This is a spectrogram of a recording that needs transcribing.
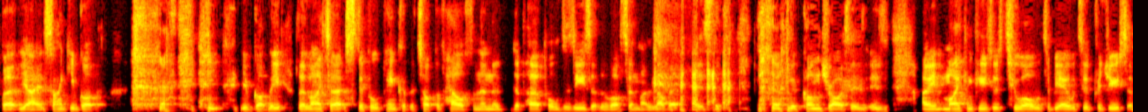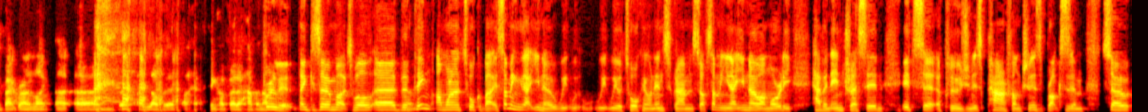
but yeah, it's like you've got you've got the the lighter stipple pink at the top of health, and then the, the purple disease at the bottom. I love it. It's the, the contrast is, is. I mean, my computer is too old to be able to produce a background like that. Um, but I love it. I think I better have an Brilliant. Thank you so much. Well, uh, the thing I want to talk about is something that, you know, we, we, we were talking on Instagram and stuff, something that, you know, I'm already have an interest in. It's uh, occlusion, it's parafunction, it's bruxism. So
